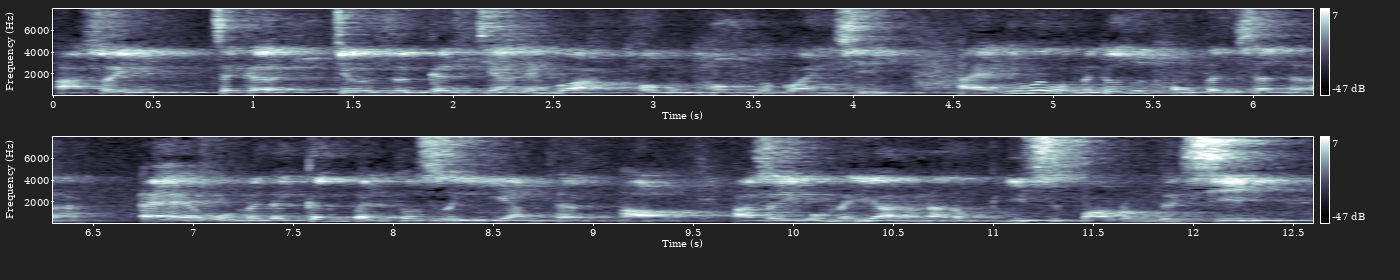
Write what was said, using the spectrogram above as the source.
啊，所以这个就是跟家人卦通通有关系。哎，因为我们都是同根生的啊，哎，我们的根本都是一样的哈。啊，所以我们要有那种彼此包容的心。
